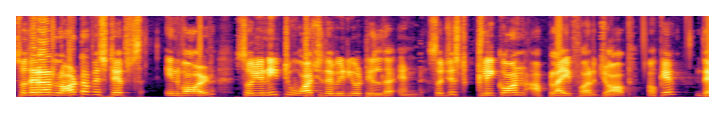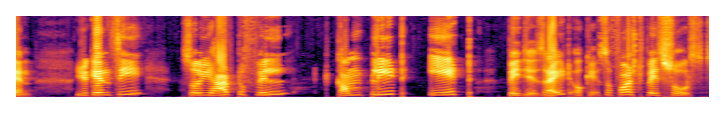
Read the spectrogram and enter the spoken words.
So there are a lot of steps involved. So you need to watch the video till the end. So just click on apply for job. Okay? Then you can see so you have to fill complete eight pages right? Okay. So first page source.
